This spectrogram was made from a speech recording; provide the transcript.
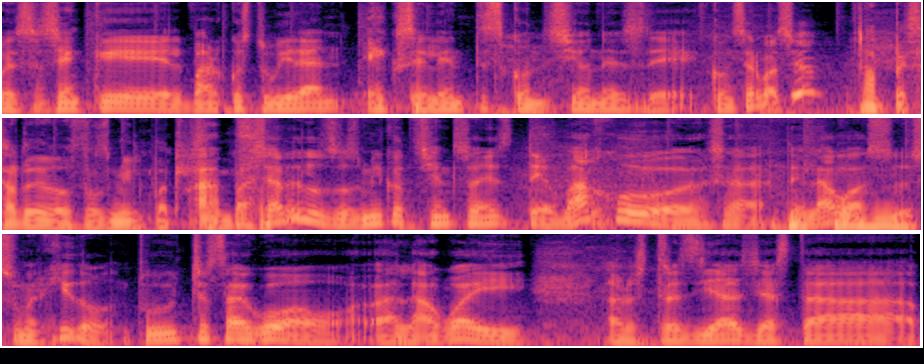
pues hacían que el barco estuviera en excelentes condiciones de conservación. A pesar de los 2400. A pesar de los 2400 años debajo, o sea, del agua, su- sumergido. Tú echas algo a- al agua y a los tres días ya está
